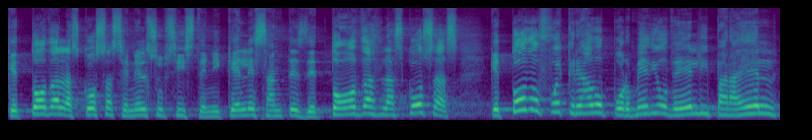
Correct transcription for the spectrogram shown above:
que todas las cosas en Él subsisten y que Él es antes de todas las cosas, que todo fue creado por medio de Él y para Él.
